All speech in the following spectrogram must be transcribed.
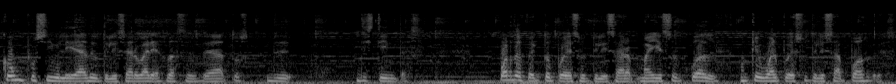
con posibilidad de utilizar varias bases de datos distintas. Por defecto puedes utilizar MySQL, aunque igual puedes utilizar Postgres.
